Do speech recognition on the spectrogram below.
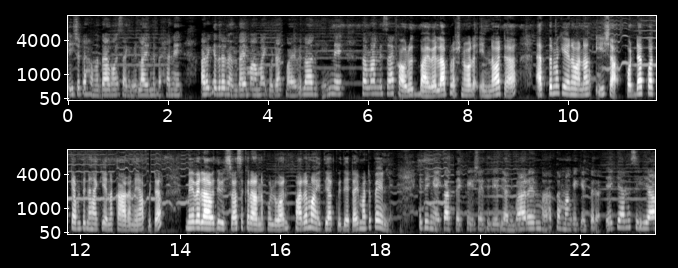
ඊෂට හැමදාම ඔය සංගවිලා ඉන්න බැහැනේ අර ගෙදර නැන්දයි මාමයි ගොඩක් බය වෙලානේ ඉන්නේ. තමන් නිසා කවුරුත් බය වෙලා ප්‍රශ්නවල ඉන්නවට ඇත්තම කියනවා නම් ඊෂා පොඩ්ඩක්වත් කැමති නැහැ කියන කාරණය අපිට මේ වෙලාවේදී විශ්වාස කරන්න පුළුවන් පරම අයිතියක් විදියටයි මට පේන්නේ. ඉතින් ඒකත් එක්ක ඊෂා ඉදිරියේදී අනිවාර්යයෙන්ම තමන්ගේ ගෙදර ඒ කියන්නේ සීයා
